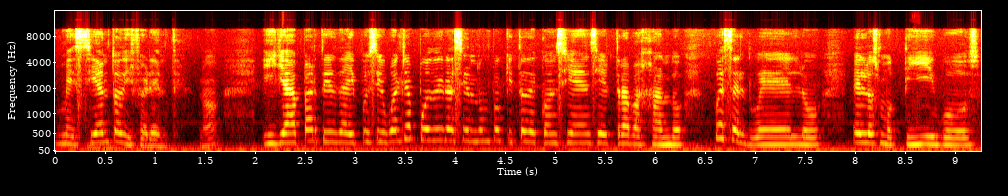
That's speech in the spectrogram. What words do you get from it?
me siento diferente, ¿no? Y ya a partir de ahí, pues igual ya puedo ir haciendo un poquito de conciencia, ir trabajando, pues el duelo, en los motivos,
